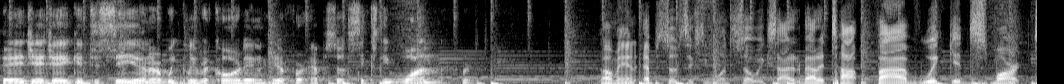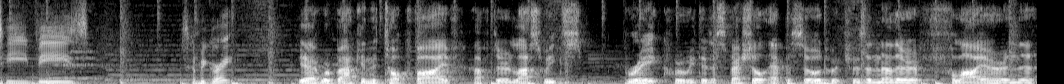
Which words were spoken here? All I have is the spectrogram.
Hey JJ, good to see you in our weekly recording here for episode 61. Oh man, episode 61. So excited about it. Top five wicked smart TVs. It's going to be great. Yeah, we're back in the top five after last week's break where we did a special episode, which was another flyer in the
